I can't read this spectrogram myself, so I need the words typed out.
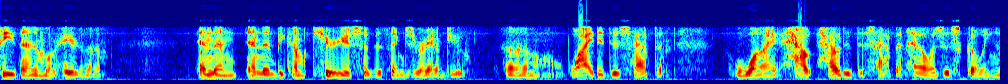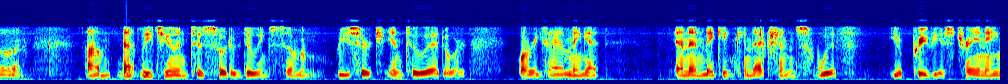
see them or hear them, and then and then become curious of the things around you. Um, why did this happen? Why? How? How did this happen? How is this going on? Um, that leads you into sort of doing some research into it or or examining it, and then making connections with your previous training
